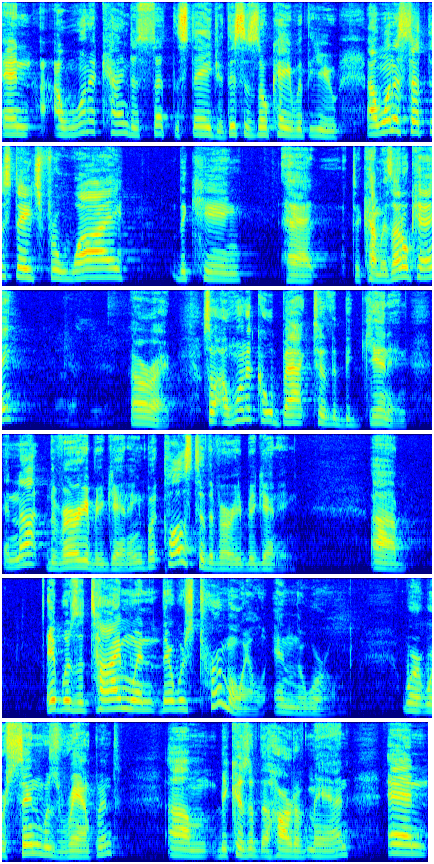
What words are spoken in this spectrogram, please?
And I want to kind of set the stage, if this is okay with you, I want to set the stage for why the king had to come. Is that okay? All right. So I want to go back to the beginning, and not the very beginning, but close to the very beginning. Uh, it was a time when there was turmoil in the world, where, where sin was rampant um, because of the heart of man. And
